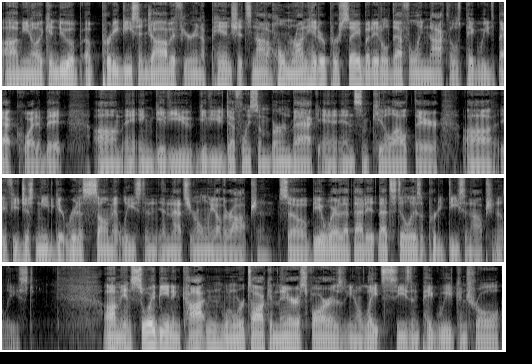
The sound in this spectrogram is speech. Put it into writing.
Um, you know, it can do a, a, pretty decent job if you're in a pinch. It's not a home run hitter per se, but it'll definitely knock those pigweeds back quite a bit um, and, and, give you give you definitely some burn back and, and some kill out there uh, if you just need to get rid of some at least, and, and that's your only other option. So be aware that that, is, that still is a pretty decent option at least. Um, in soybean and cotton, when we're talking there as far as you know late season pigweed control,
